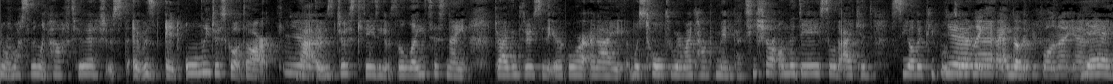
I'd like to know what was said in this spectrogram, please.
no, it must have been like half two ish. It was, it was, it only just got dark. Yeah. That it was just crazy. It was the lightest night driving through to the airport, and I was told to wear my Camp America t shirt on the day so that I could see other people Yeah, doing like it. find and other people in it. Yeah. yeah,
